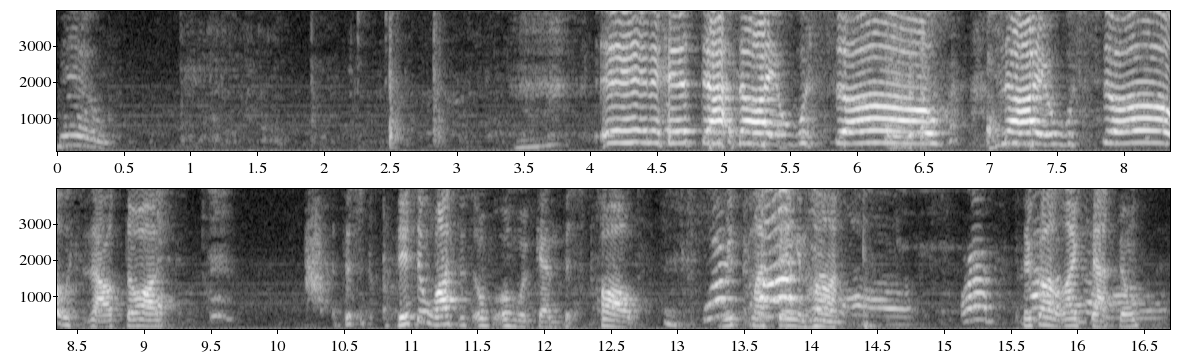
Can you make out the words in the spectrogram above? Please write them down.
no. And it hit that night it was so night it was so this is our dog. This this will watch this over over again, this Paul. We're Missed my singing, huh? popular. They're gonna like that popular. though.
